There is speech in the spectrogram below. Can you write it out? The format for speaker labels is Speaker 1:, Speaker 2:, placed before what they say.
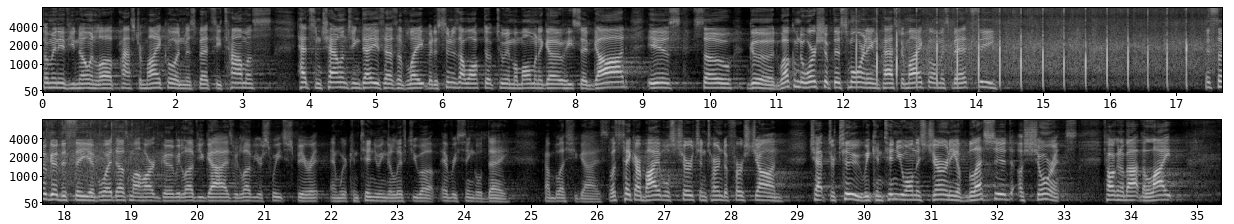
Speaker 1: So many of you know and love Pastor Michael and Miss Betsy Thomas. Had some challenging days as of late, but as soon as I walked up to him a moment ago, he said, God is so good. Welcome to worship this morning, Pastor Michael, Miss Betsy. It's so good to see you. Boy, it does my heart good. We love you guys. We love your sweet spirit, and we're continuing to lift you up every single day. God bless you guys. Let's take our Bibles, church, and turn to 1 John chapter 2. We continue on this journey of blessed assurance, talking about the light,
